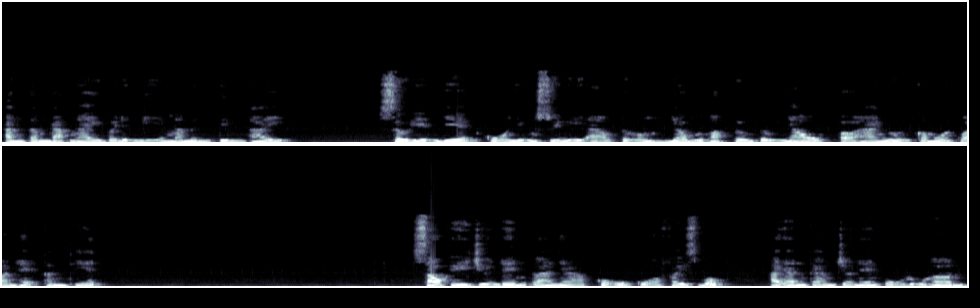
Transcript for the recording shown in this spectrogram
Anh tâm đáp ngay với định nghĩa mà mình tìm thấy. Sự hiện diện của những suy nghĩ ảo tưởng giống hoặc tương tự nhau ở hai người có mối quan hệ thân thiết. Sau khi chuyển đến tòa nhà cũ của Facebook, Ian càng trở nên ủ rũ hơn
